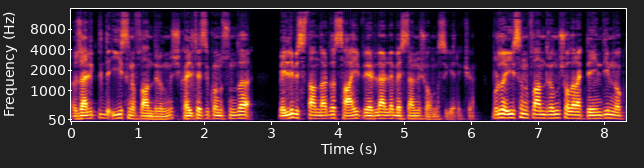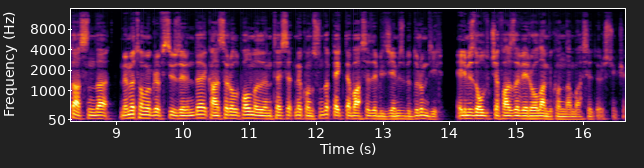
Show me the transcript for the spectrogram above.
özellikle de iyi sınıflandırılmış, kalitesi konusunda belli bir standarda sahip verilerle beslenmiş olması gerekiyor. Burada iyi sınıflandırılmış olarak değindiğim nokta aslında meme tomografisi üzerinde kanser olup olmadığını test etme konusunda pek de bahsedebileceğimiz bir durum değil. Elimizde oldukça fazla veri olan bir konudan bahsediyoruz çünkü.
